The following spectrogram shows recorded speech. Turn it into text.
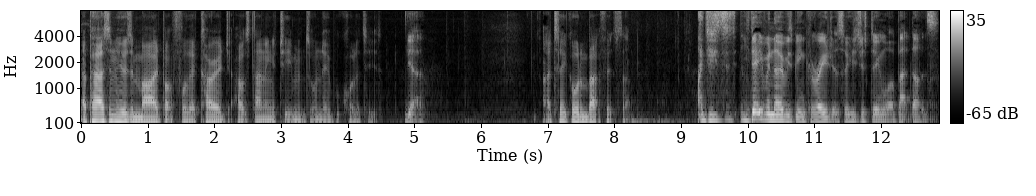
A person who is admired but for their courage, outstanding achievements, or noble qualities. Yeah. I'd say Golden Bat fits that. I just, you don't even know if he's being courageous, so he's just doing what a bat does.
